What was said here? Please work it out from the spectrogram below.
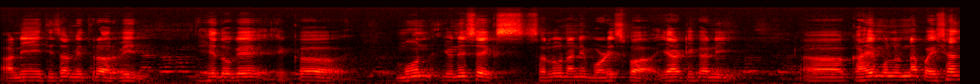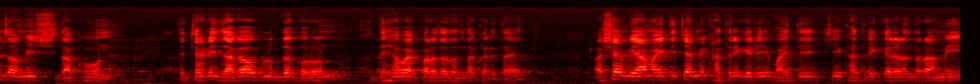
आणि तिचा मित्र अरविंद हे दोघे एक मून युनिसेक्स सलून आणि बॉडी स्पा या ठिकाणी काही मुलांना पैशांचं अमिष दाखवून त्याच्यासाठी जागा उपलब्ध करून देहव्यापाराचा धंदा करीत आहेत. अशा या माहितीची आम्ही खात्री केली. माहितीची खात्री केल्यानंतर आम्ही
